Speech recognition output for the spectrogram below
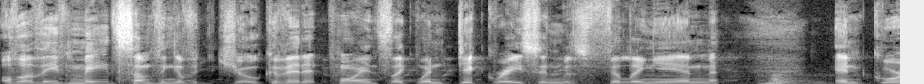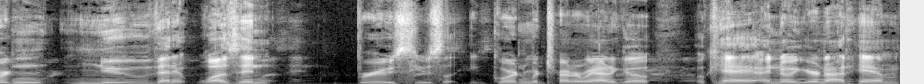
although they've made something of a joke of it at points, like when Dick Grayson was filling in, and Gordon knew that it wasn't Bruce. He was Gordon would turn around and go, "Okay, I know you're not him.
